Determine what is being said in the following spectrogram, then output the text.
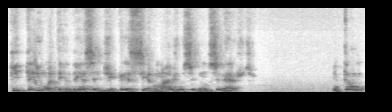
que tem uma tendência de crescer mais no segundo semestre. Então,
